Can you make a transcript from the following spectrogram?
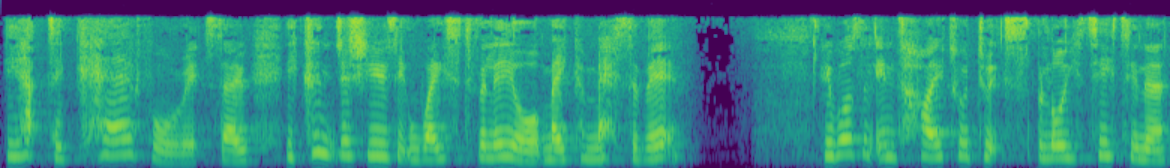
He had to care for it, so he couldn't just use it wastefully or make a mess of it. He wasn't entitled to exploit it in a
